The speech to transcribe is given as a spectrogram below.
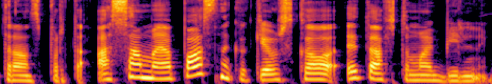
транспорта, а самый опасный, как я уже сказала, это автомобильный.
